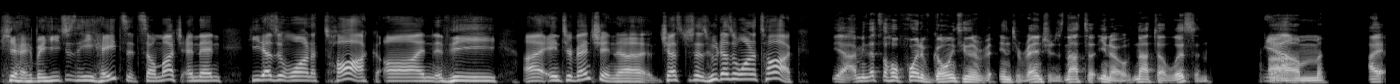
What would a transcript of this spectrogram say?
Yeah, but he just he hates it so much, and then he doesn't want to talk on the uh, intervention. Uh, Chester says, "Who doesn't want to talk?" Yeah, I mean that's the whole point of going to the inter- intervention is not to you know not to listen. Yeah, Um, I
